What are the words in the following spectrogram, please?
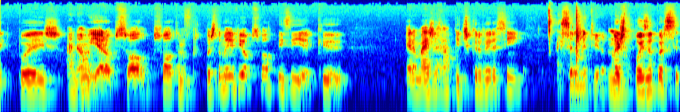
E depois. Ah, não, e era o pessoal. O pessoal também, porque depois também havia o pessoal que dizia que era mais rápido escrever assim. Isso era mentira. pá. Mas depois apareceu.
